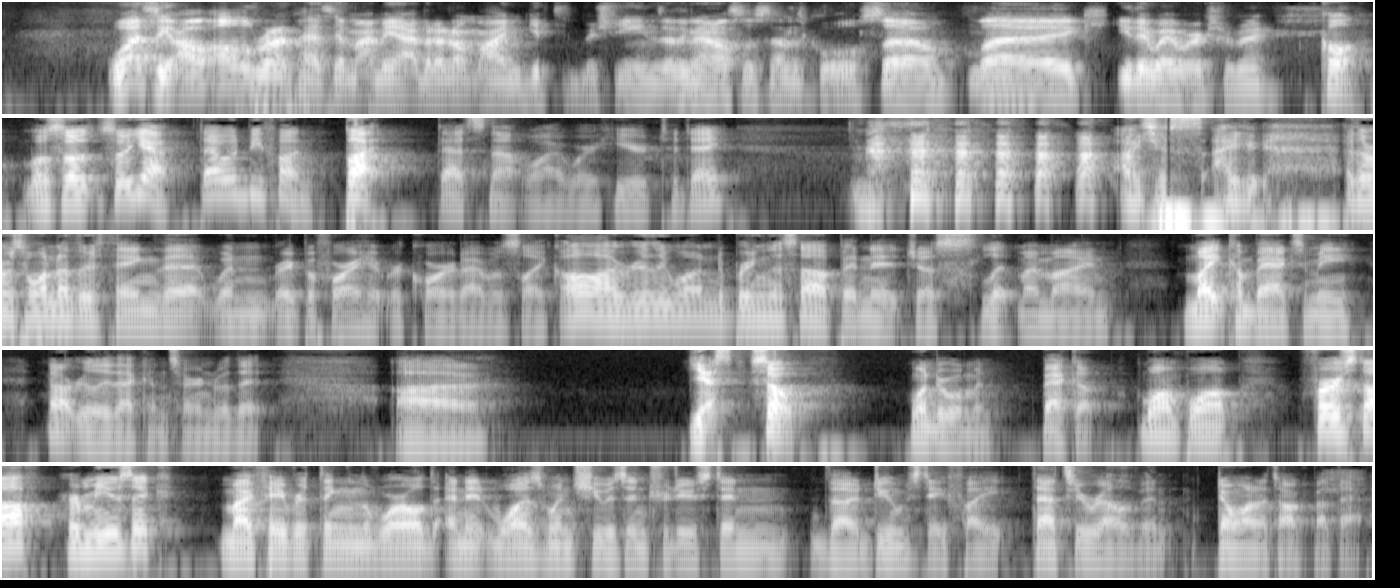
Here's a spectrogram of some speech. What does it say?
Well, see. I'll, I'll run it past him. I mean, I, but I don't mind gifted machines. I think that also sounds cool. So, like, either way works for me. Cool. Well, so so yeah, that would be fun. But that's not why we're here today. I just I there was one other thing that when right before I hit record I was like, "Oh, I really wanted to bring this up," and it just slipped my mind. Might come back to me. Not really that concerned with it. Uh Yes. So, Wonder Woman. Back up. Womp womp. First off, her music, my favorite thing in the world, and it was when she was introduced in the Doomsday fight. That's irrelevant. Don't want to talk about that.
